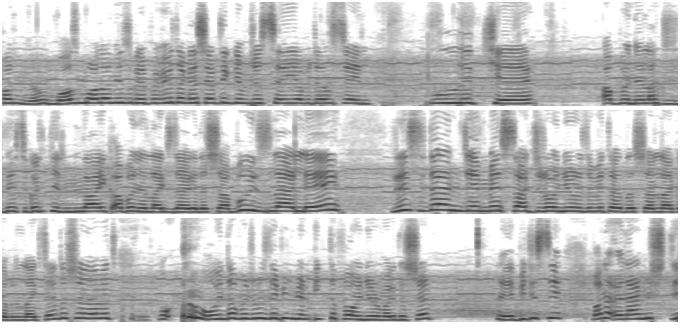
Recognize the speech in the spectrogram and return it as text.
Pardon canım. Boğazım bağlanıyorsa garip. Evet arkadaşlar tek yapacağız şey yapacağız şey. Like. Abone like. Garip dedim. Like abone like arkadaşlar. Bu bizlerle Residence Messenger oynuyoruz. Evet arkadaşlar like abone like arkadaşlar. Evet. Bu oyunda amacımız ne bilmiyorum. İlk defa oynuyorum arkadaşlar. Ee, birisi bana önermişti.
